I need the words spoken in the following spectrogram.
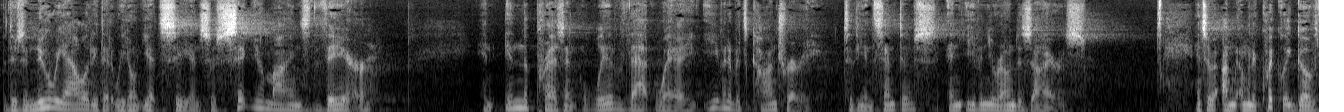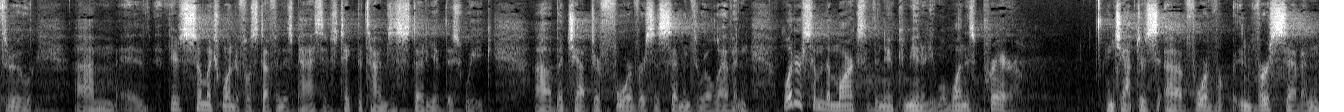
But there's a new reality that we don't yet see. And so set your minds there and in the present live that way, even if it's contrary to the incentives and even your own desires. And so I'm, I'm going to quickly go through. Um, there's so much wonderful stuff in this passage. Take the time to study it this week. Uh, but chapter 4, verses 7 through 11. What are some of the marks of the new community? Well, one is prayer. In chapter uh, 4, in verse 7,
